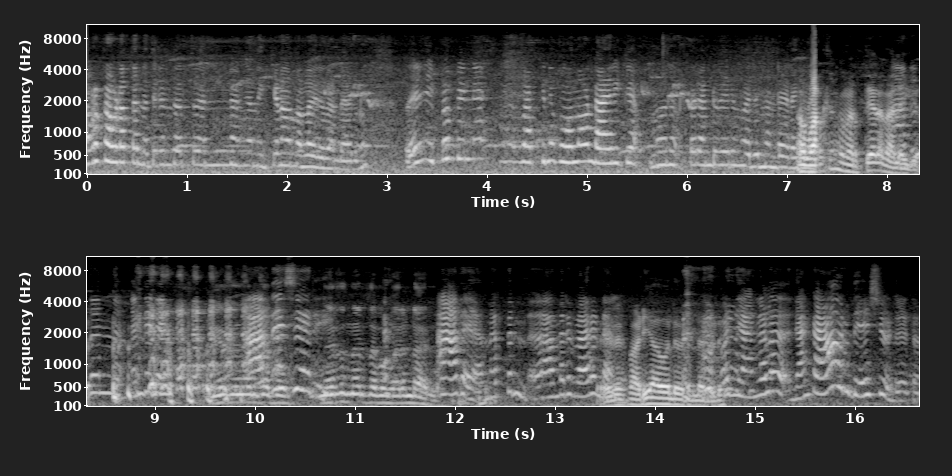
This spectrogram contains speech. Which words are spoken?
അവർക്ക് അവിടെ തന്നെ തിരുവനന്തപുരത്ത് തന്നെ അങ്ങ് നിക്കണം എന്നുള്ള ഇതുണ്ടായിരുന്നു. ഇപ്പൊ പിന്നെ വർക്കിന് പോകുന്നോണ്ടായിരിക്കാം. ഇപ്പൊ രണ്ടുപേരും വരുന്നുണ്ട് അത് ശരി. ആ, അതെ അന്നേരം വരണ്ട ഞങ്ങൾ ഞങ്ങൾക്ക് ആ ഒരു ദേഷ്യമുണ്ട് കേട്ടോ.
